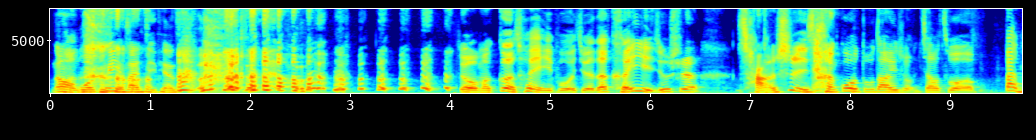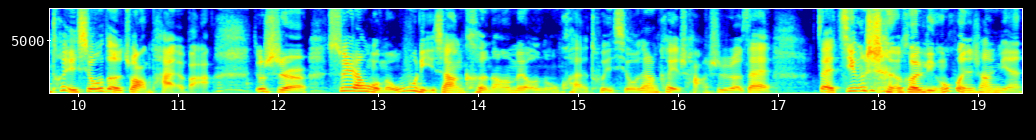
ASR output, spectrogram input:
那我可以晚几天死。就我们各退一步，我觉得可以，就是。尝试一下 过渡到一种叫做半退休的状态吧，就是虽然我们物理上可能没有那么快退休，但是可以尝试着在在精神和灵魂上面，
